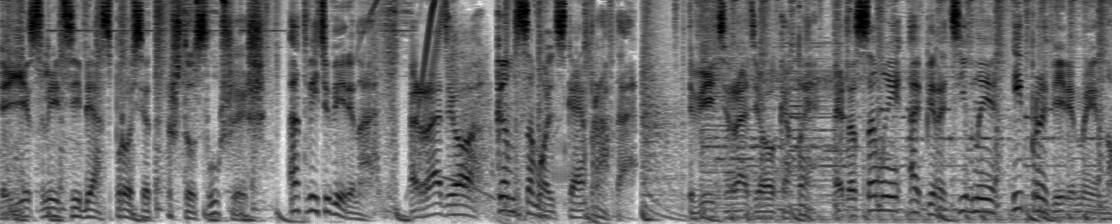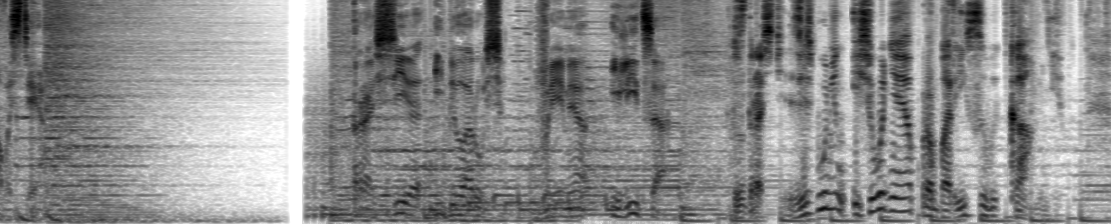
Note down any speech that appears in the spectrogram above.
Если тебя спросят, что слушаешь, ответь уверенно. Радио «Комсомольская правда». Ведь Радио КП – это самые оперативные и проверенные новости. Россия и Беларусь. Время и лица. Здрасте, здесь Бунин, и сегодня я про Борисовы камни.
